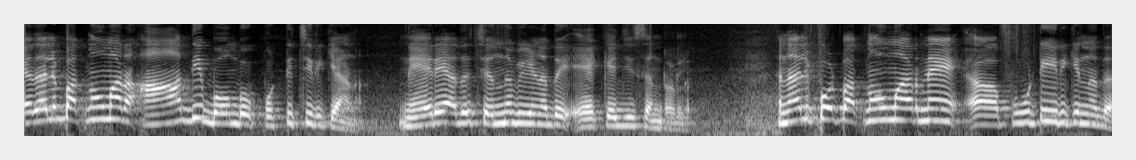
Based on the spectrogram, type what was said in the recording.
ഏതായാലും പത്മകുമാർ ആദ്യ ബോംബ് പൊട്ടിച്ചിരിക്കുകയാണ്. നേരെ അത് ചെന്ന് വീണത് എ കെ ജി സെന്ററിൽ എന്നാൽ ഇപ്പോൾ പത്മകുമാറിനെ പൂട്ടിയിരിക്കുന്നത്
